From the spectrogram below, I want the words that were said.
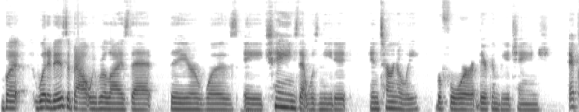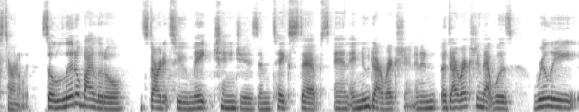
But what it is about, we realized that there was a change that was needed internally before there can be a change externally. So little by little, started to make changes and take steps in a new direction and a direction that was really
